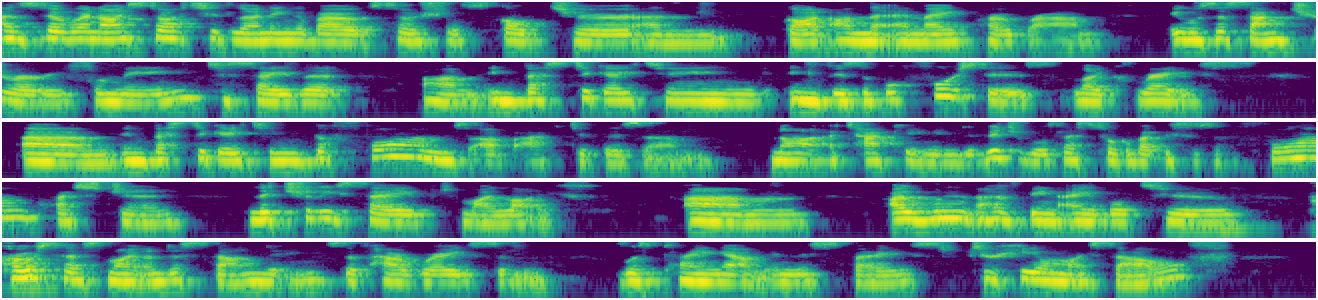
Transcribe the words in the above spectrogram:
And so when I started learning about social sculpture and got on the MA program, it was a sanctuary for me to say that um, investigating invisible forces like race, um, investigating the forms of activism, not attacking individuals. Let's talk about this as a form question, literally saved my life. Um, I wouldn't have been able to process my understandings of how race and was playing out in this space to heal myself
